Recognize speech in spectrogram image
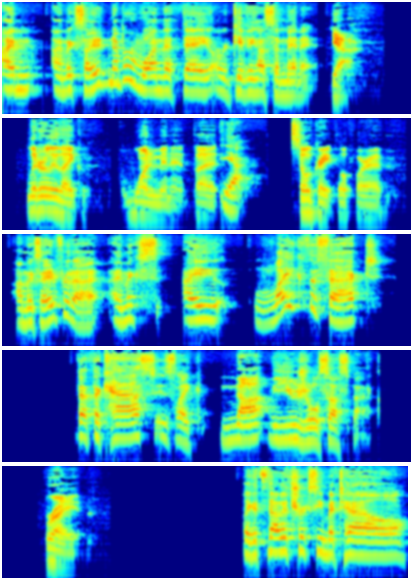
I'm I'm excited number 1 that they are giving us a minute. Yeah. Literally like one minute, but Yeah. still grateful for it. I'm excited for that. I'm ex- I like the fact that the cast is like not the usual suspect. Right. Like it's not a Trixie Mattel.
